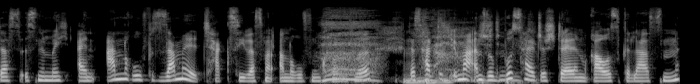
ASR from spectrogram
Das ist nämlich ein Anruf-Sammeltaxi, was man anrufen konnte. Das hatte ich immer an so stimmt. Bushaltestellen rausgelassen.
